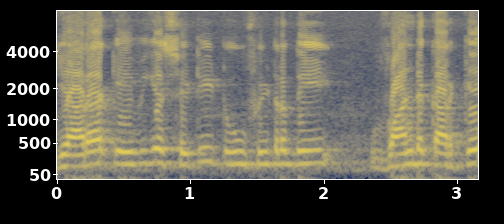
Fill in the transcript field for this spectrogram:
11 ਕੇਵੀਏ ਸਿਟੀ 2 ਫੀਡਰ ਦੀ ਵੰਡ ਕਰਕੇ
